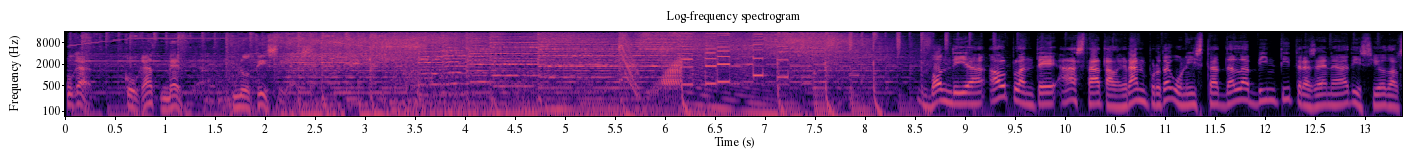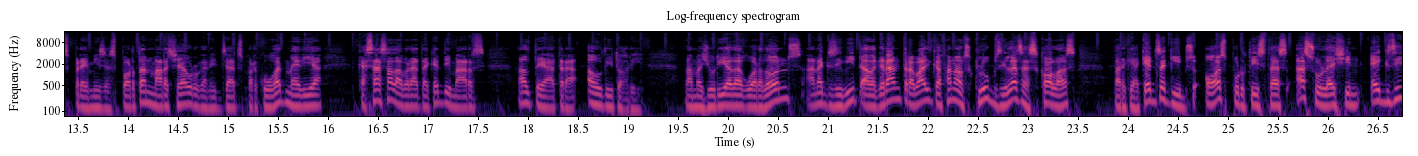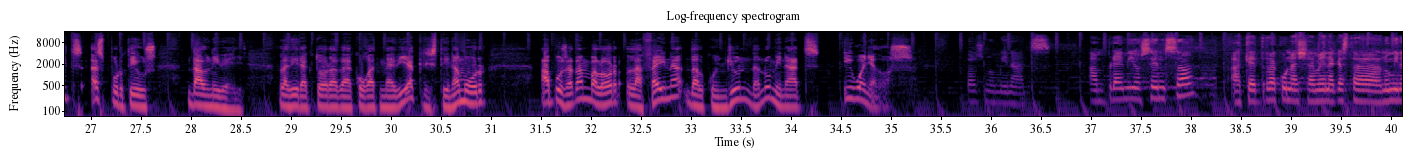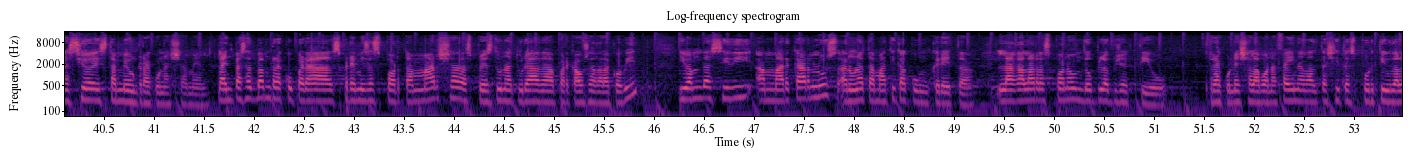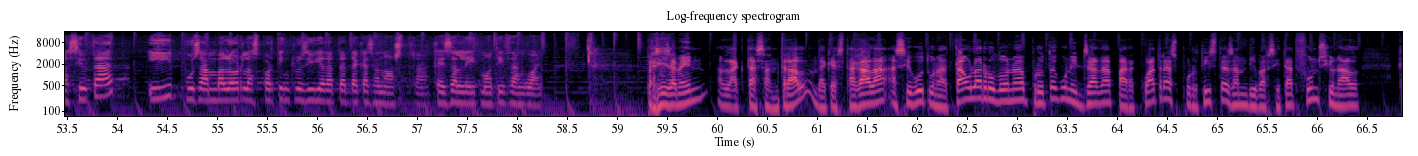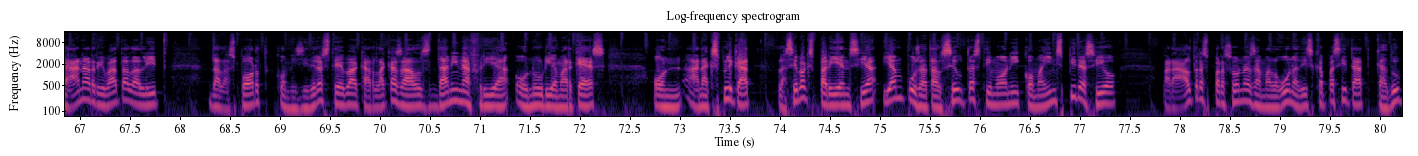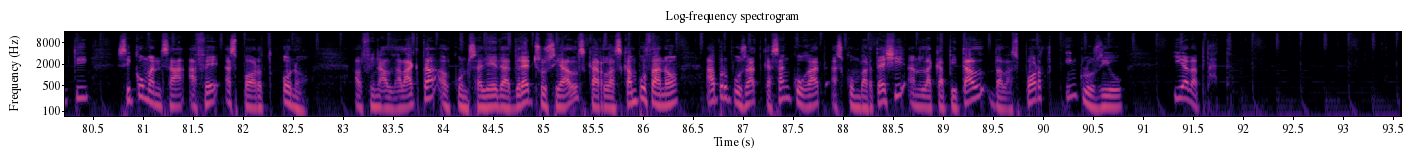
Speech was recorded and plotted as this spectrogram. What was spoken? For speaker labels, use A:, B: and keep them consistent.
A: Cugat, Cugat Mèdia, notícies.
B: Bon dia. El planter ha estat el gran protagonista de la 23a edició dels Premis Esport en Marxa organitzats per Cugat Mèdia, que s'ha celebrat aquest dimarts al Teatre Auditori. La majoria de guardons han exhibit el gran treball que fan els clubs i les escoles perquè aquests equips o esportistes assoleixin èxits esportius d'alt nivell. La directora de Cugat Mèdia, Cristina Mur, ha posat en valor la feina del conjunt de nominats i guanyadors.
C: Els nominats. Amb premi o sense, aquest reconeixement, aquesta nominació és també un reconeixement. L'any passat vam recuperar els Premis Esport en Marxa després d'una aturada per causa de la Covid i vam decidir emmarcar-los en una temàtica concreta. La gala respon a un doble objectiu reconèixer la bona feina del teixit esportiu de la ciutat i posar en valor l'esport inclusiu i adaptat de casa nostra, que és el leitmotiv d'enguany.
B: Precisament, l'acte central d'aquesta gala ha sigut una taula rodona protagonitzada per quatre esportistes amb diversitat funcional que han arribat a l'elit de l'esport, com Isidre Esteve, Carla Casals, Dani Nafria o Núria Marquès, on han explicat la seva experiència i han posat el seu testimoni com a inspiració per a altres persones amb alguna discapacitat que dubti si començar a fer esport o no. Al final de l'acte, el conseller de Drets Socials, Carles Campuzano, ha proposat que Sant Cugat es converteixi en la capital de l'esport inclusiu i adaptat.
